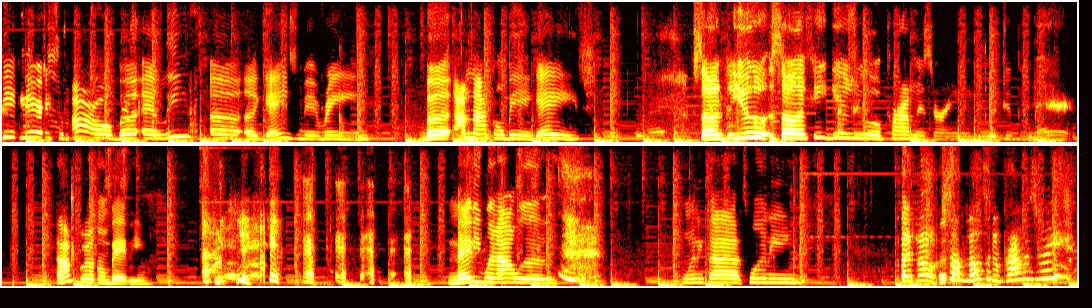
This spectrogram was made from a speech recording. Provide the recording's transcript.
get married tomorrow, but at least a engagement ring. But I'm not gonna be engaged. so do you? So if he gives you a promise ring, would you be mad? I'm grown, baby. Maybe when I was 25, 20. But no, so no to the promise ring.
